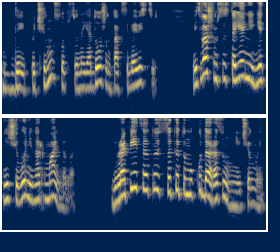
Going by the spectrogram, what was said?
Да и почему, собственно, я должен так себя вести? Ведь в вашем состоянии нет ничего ненормального. Европейцы относятся к этому куда разумнее, чем мы.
